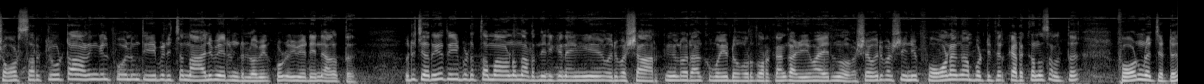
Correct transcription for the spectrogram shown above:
ഷോർട്ട് സർക്യൂട്ട് ആണെങ്കിൽ പോലും തീപിടിച്ച നാല് പേരുണ്ടല്ലോ ഈ വീടിനകത്ത്. ഒരു ചെറിയ തീപിടുത്തമാണ് നടന്നിരിക്കണമെങ്കിൽ ഒരു പക്ഷേ ആർക്കെങ്കിലും ഒരാൾക്ക് പോയി ഡോർ തുറക്കാൻ കഴിയുമായിരുന്നു? പക്ഷേ ഒരു പക്ഷേ ഇനി ഫോണെങ്ങാൻ പൊട്ടിത്തെറി കിടക്കുന്ന സ്ഥലത്ത് ഫോൺ വെച്ചിട്ട്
